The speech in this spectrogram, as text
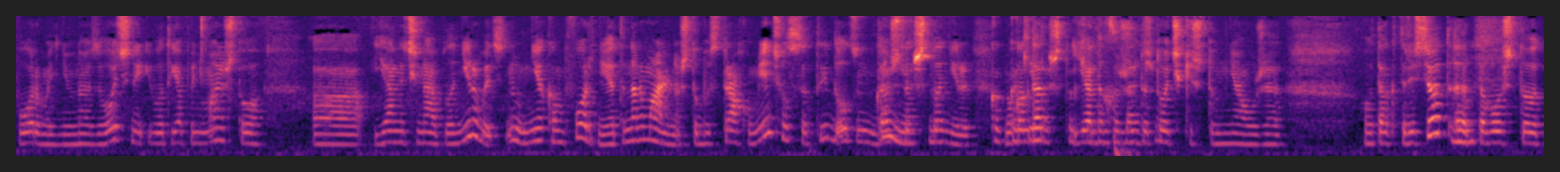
формой дневной заочной, и вот я понимаю, что э, я начинаю планировать, ну, мне комфортнее, это нормально, чтобы страх уменьшился, ты должен Конечно. дальше спланировать. Как Но когда я дохожу задачи. до точки, что меня уже вот так трясет mm. от того, что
